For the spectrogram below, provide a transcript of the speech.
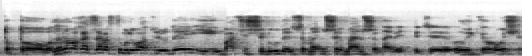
Тобто вони намагаються зараз стимулювати людей і бачать, що люди все менше і менше навіть під е, великі гроші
